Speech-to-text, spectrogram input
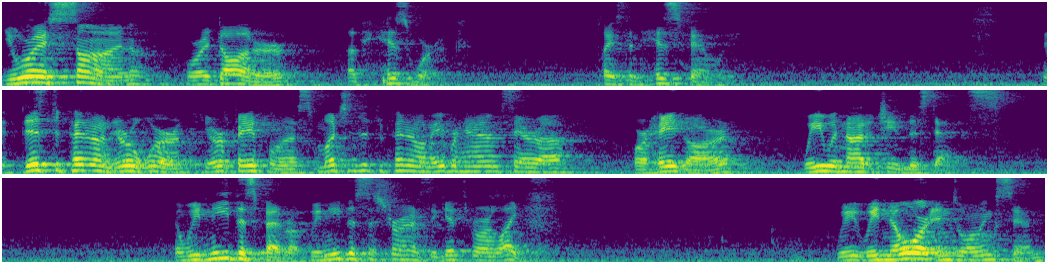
You were a son or a daughter of his work placed in his family. If this depended on your work, your faithfulness, much as it depended on Abraham, Sarah, or Hagar, we would not achieve this status. And we need this bedrock. We need this assurance to get through our life. We, we know our indwelling sin.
